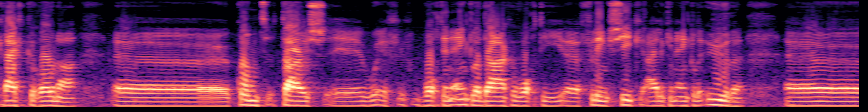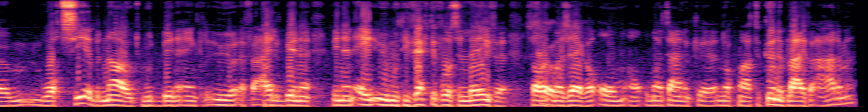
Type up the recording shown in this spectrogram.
krijgt corona. Eh, komt thuis, eh, wordt in enkele dagen wordt hij eh, flink ziek, eigenlijk in enkele uren. Ehm, wordt zeer benauwd, moet binnen enkele uur, even eigenlijk binnen, binnen één uur moet hij vechten voor zijn leven, zal Zo. ik maar zeggen, om, om uiteindelijk eh, nog maar te kunnen blijven ademen.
